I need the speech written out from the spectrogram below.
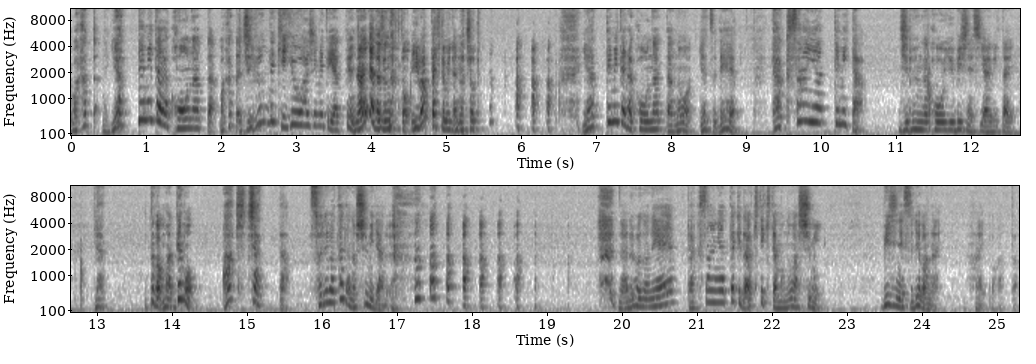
分かった。やってみたらこうなった。分かった。自分で起業を始めてやってる。何だ私のと祝った人みたいになっちゃった。やってみたらこうなったのやつで、たくさんやってみた。自分がこういうビジネスやりたい。やとか、まあでも、飽きちゃった。それはただの趣味である。なるほどね。たくさんやったけど飽きてきたものは趣味。ビジネスではない。はい、分かった。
